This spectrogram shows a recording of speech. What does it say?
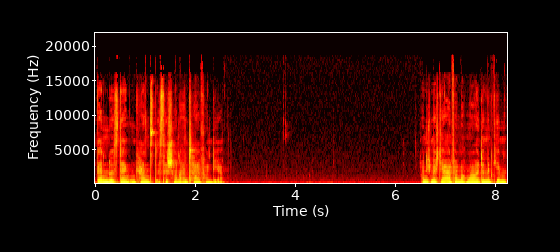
wenn du es denken kannst, ist es schon ein Teil von dir. Und ich möchte dir einfach nochmal heute mitgeben,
